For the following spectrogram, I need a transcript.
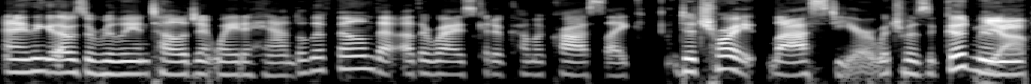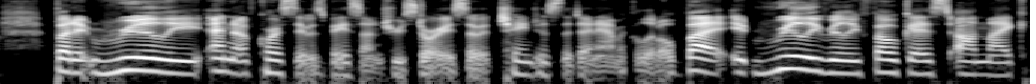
And i think that was a really intelligent way to handle the film that otherwise could have come across like detroit last year which was a good movie Yeah. but it really and of course it was based on true story so it changes the dynamic a little but it really really focused on like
